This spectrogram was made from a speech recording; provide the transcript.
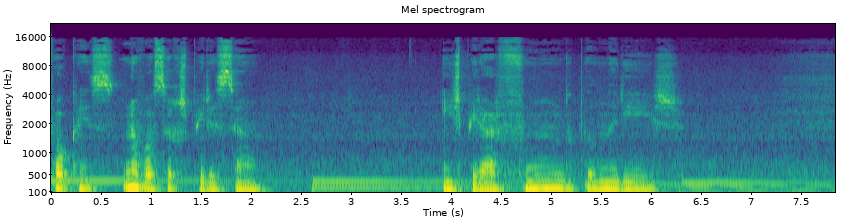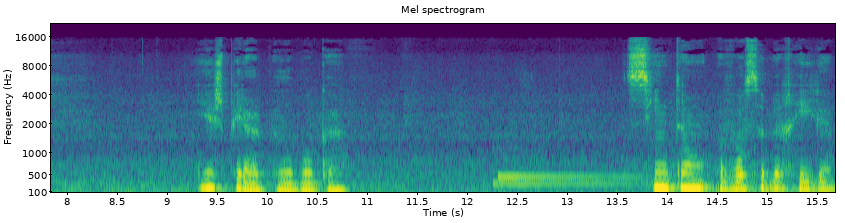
Foquem-se na vossa respiração. Inspirar fundo pelo nariz e expirar pela boca. Sintam a vossa barriga,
